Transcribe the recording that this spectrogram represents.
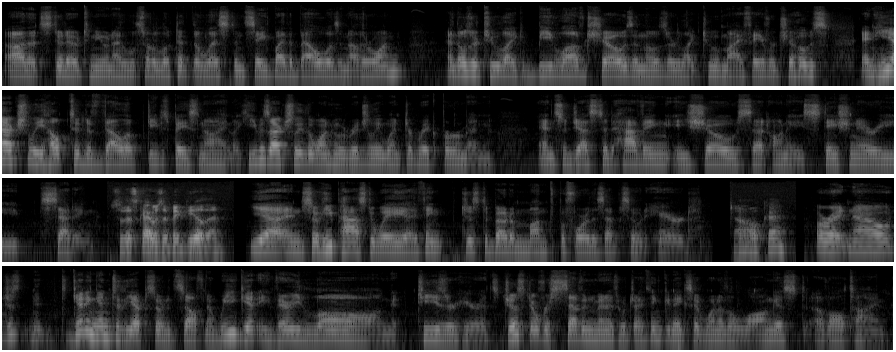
uh, that stood out to me when I sort of looked at the list, and Saved by the Bell was another one and those are two like beloved shows and those are like two of my favorite shows and he actually helped to develop deep space nine like he was actually the one who originally went to rick berman and suggested having a show set on a stationary setting so this guy was a big deal then yeah and so he passed away i think just about a month before this episode aired oh okay All right, now just getting into the episode itself. Now we get a very long teaser here. It's just over seven minutes, which I think makes it one of the longest of all time.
